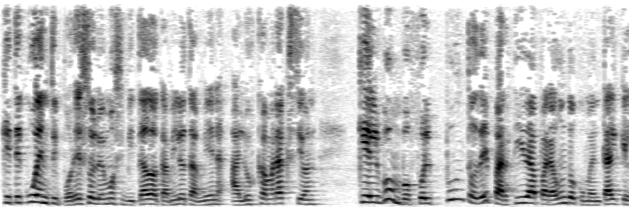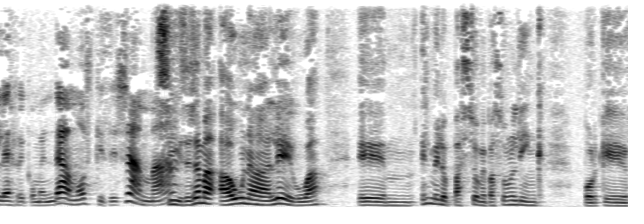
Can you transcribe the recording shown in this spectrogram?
que te cuento, y por eso lo hemos invitado a Camilo también a Luz Cámara Acción, que el bombo fue el punto de partida para un documental que les recomendamos, que se llama... Sí, se llama A una legua. Eh, él me lo pasó, me pasó un link porque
